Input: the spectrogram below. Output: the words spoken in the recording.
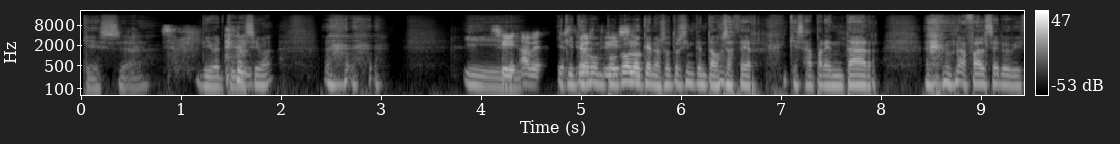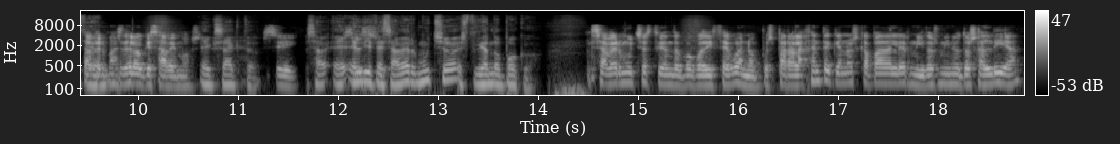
que es divertidísima. y, sí, a ver, un poco lo que nosotros intentamos hacer, que es aparentar una falsa erudición. Saber más de lo que sabemos. Exacto. Sí. Eh, él dice saber mucho estudiando poco. Saber mucho estudiando poco. Dice, bueno, pues para la gente que no es capaz de leer ni dos minutos al día,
